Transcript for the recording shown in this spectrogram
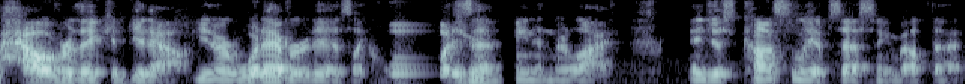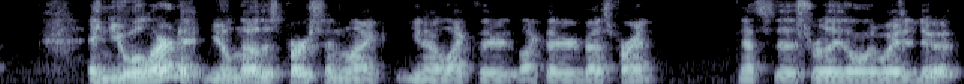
however they could get out, you know, whatever it is. Like, what, what does Sure. that mean in their life? And just constantly obsessing about that and you will learn it. You'll know this person like you know, like they're like they're your best friend. That's that's really the only way to do it.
